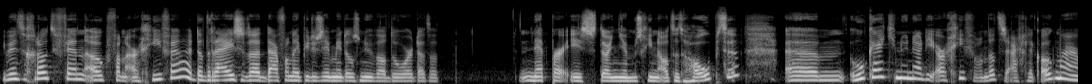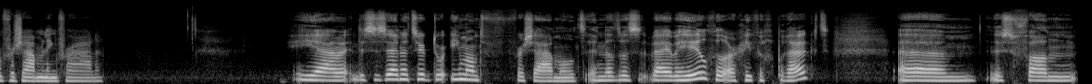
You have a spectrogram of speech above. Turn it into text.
Je bent een grote fan ook van archieven. Dat reizen, daarvan heb je dus inmiddels nu wel door dat het nepper is dan je misschien altijd hoopte. Ehm, hoe kijk je nu naar die archieven? Want dat is eigenlijk ook maar een verzameling verhalen. Ja, dus ze zijn natuurlijk door iemand verzameld. En dat was, wij hebben heel veel archieven gebruikt. Ehm, dus van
